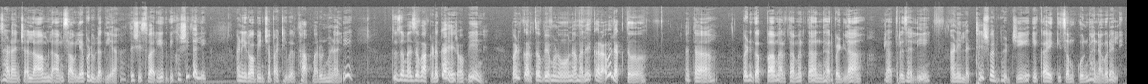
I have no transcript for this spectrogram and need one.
झाडांच्या लांब लांब सावल्या पडू लागल्या. तशी स्वारी अगदी खुशीत आली आणि रॉबिनच्या पाठीवर थाप मारून म्हणाली तुझं माझं वाकडं काय रॉबिन? पण कर्तव्य म्हणून आम्हाला हे करावं लागतं. आता पण गप्पा मारता मारता अंधार पडला. रात्र झाली आणि लठ्ठेश्वर भटजी एकाएकी चमकून भानावर आले.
